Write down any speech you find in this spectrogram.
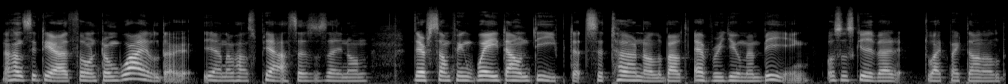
När han citerar Thornton Wilder i en av hans pjäser så säger någon There's something way down deep that's eternal about every human being. Och så skriver Dwight McDonald,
